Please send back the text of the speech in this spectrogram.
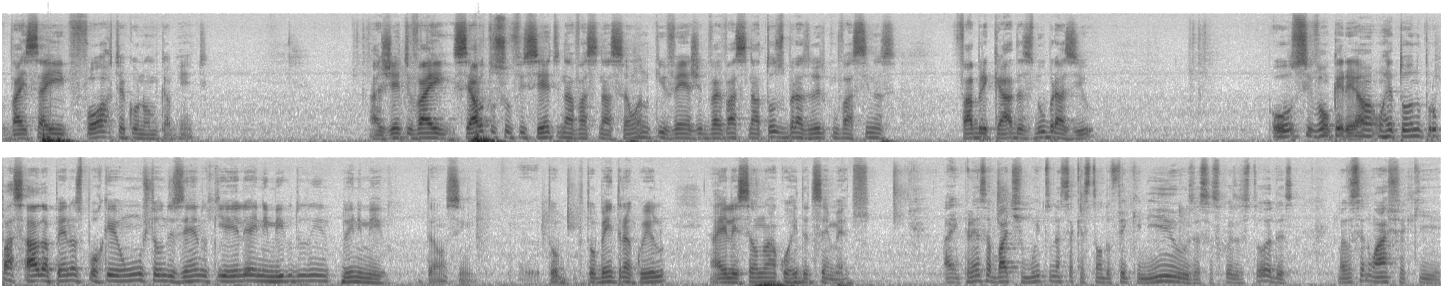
vai sair forte economicamente. A gente vai ser autossuficiente na vacinação. Ano que vem a gente vai vacinar todos os brasileiros com vacinas fabricadas no Brasil, ou se vão querer um retorno para o passado apenas porque uns estão dizendo que ele é inimigo do, do inimigo. Então, assim, estou bem tranquilo. A eleição não é uma corrida de 100 metros. A imprensa bate muito nessa questão do fake news, essas coisas todas, mas você não acha que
